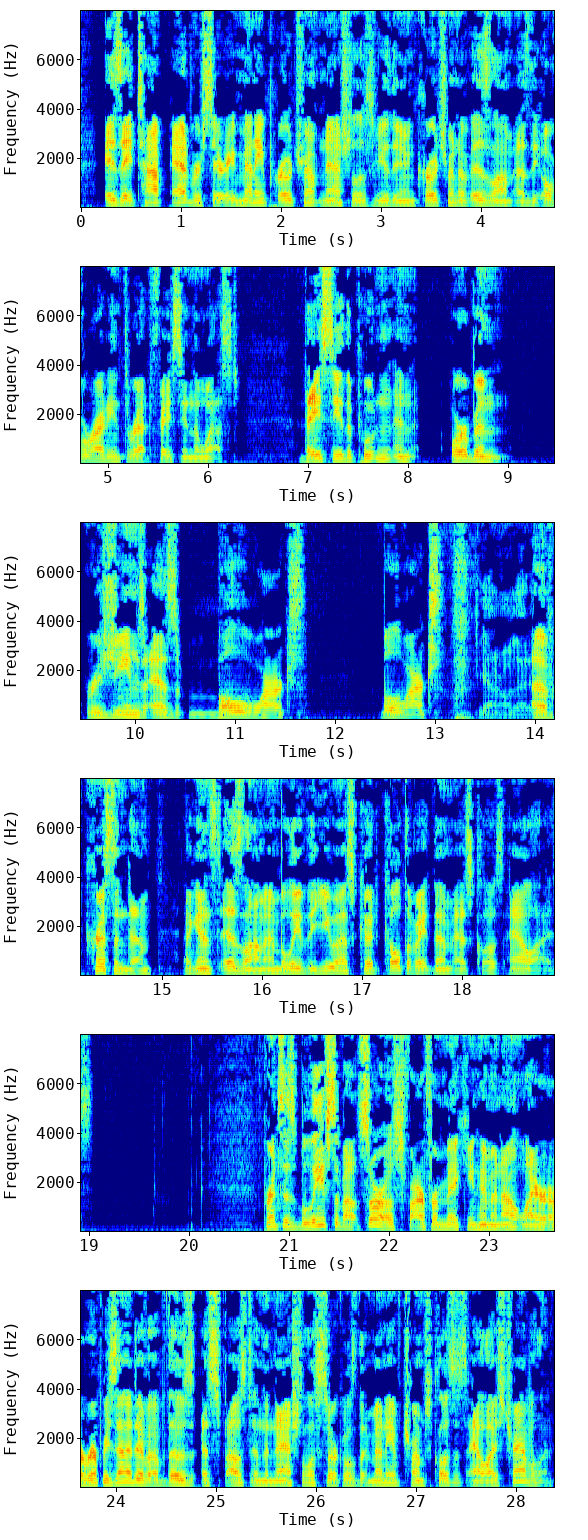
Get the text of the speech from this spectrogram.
is a top adversary, many pro-Trump nationalists view the encroachment of Islam as the overriding threat facing the West. They see the Putin and Orban regimes as bulwarks bulwarks yeah, I don't know what that is. of Christendom against Islam and believe the U.S. could cultivate them as close allies. Prince's beliefs about Soros, far from making him an outlier, are representative of those espoused in the nationalist circles that many of Trump's closest allies travel in.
